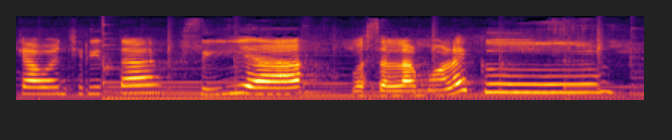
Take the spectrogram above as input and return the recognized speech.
Kawan cerita, see ya. Wassalamualaikum.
